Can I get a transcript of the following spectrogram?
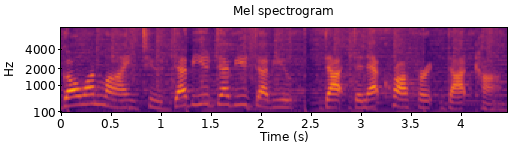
go online to www.danettecrawford.com.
